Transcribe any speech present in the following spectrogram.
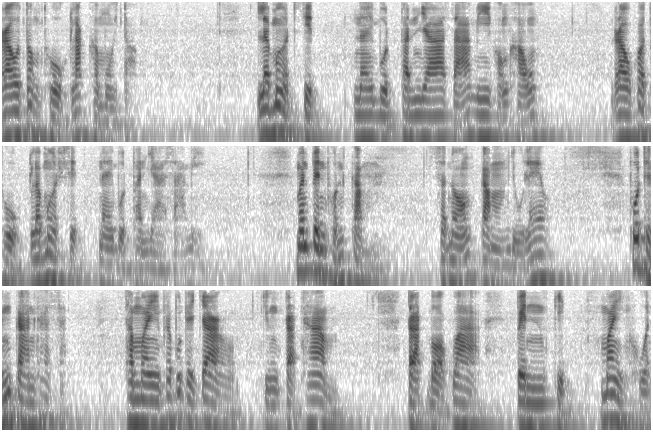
เราต้องถูกลักขโมยตอบ ละเมิดสิทธิ์ในบุตรพัญญาสามีของเขา เราก็ถูกละเมิดสิทธิ์ในบุตรพัญญาสามี มันเป็นผลกรรม สนองกรรมอยู่แล้ว พูดถึงการฆ่าสัตว์ทำไมพระพุทธเจ้าจึงตรัสห้าม ตรัสบอกว่าเป็นกิจไม่ควร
